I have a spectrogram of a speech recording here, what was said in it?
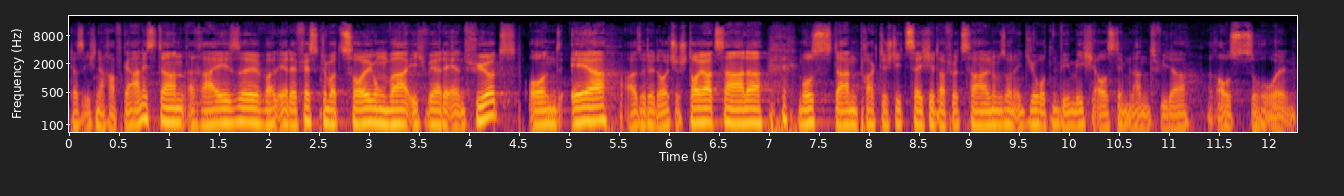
dass ich nach Afghanistan reise, weil er der festen Überzeugung war, ich werde entführt. Und er, also der deutsche Steuerzahler, muss dann praktisch die Zeche dafür zahlen, um so einen Idioten wie mich aus dem Land wieder rauszuholen.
